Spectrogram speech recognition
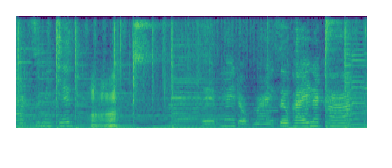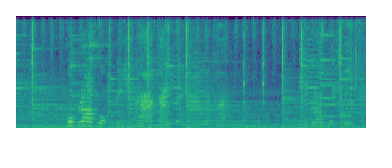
ทักสุมิเกต Mm. เปิดอกไม้เซอร์ไพรส์นะคะ ครบรอบ 6 ปีค่ะ การแต่งงานนะคะ ครบรอบ 6 ปีค่ะ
